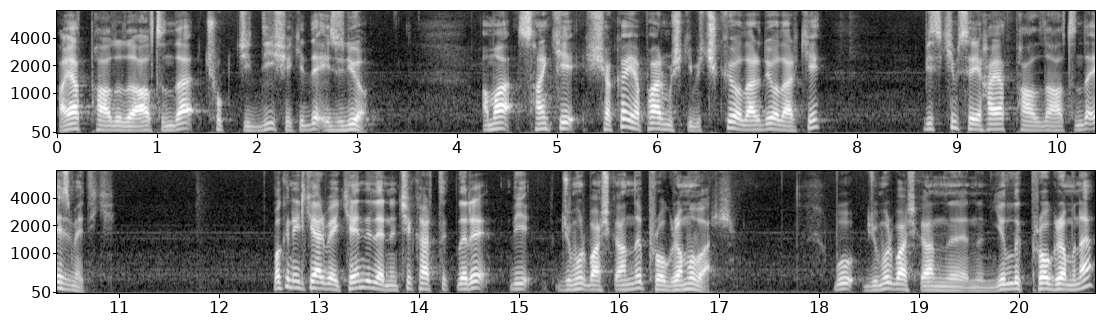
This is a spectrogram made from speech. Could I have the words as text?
hayat pahalılığı altında çok ciddi şekilde eziliyor. Ama sanki şaka yaparmış gibi çıkıyorlar diyorlar ki biz kimseyi hayat pahalılığı altında ezmedik. Bakın İlker Bey kendilerinin çıkarttıkları bir Cumhurbaşkanlığı programı var. Bu Cumhurbaşkanlığının yıllık programına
